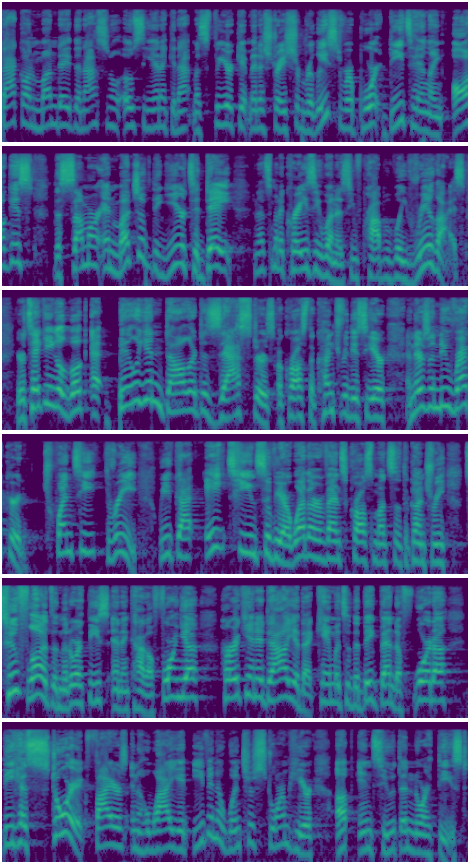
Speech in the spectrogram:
Back on Monday, the National Oceanic and Atmospheric Administration released a report detailing August, the summer, and much of the year to date. And that's been a crazy one, as you've probably realized. You're taking a look at billion dollar disasters across the country this year, and there's a new record 23. We've got 18 severe weather events across much of the country, two floods in the Northeast and in California, Hurricane Idalia that came into the Big Bend of Florida, the historic fires in Hawaii, and even a winter storm here up into the Northeast.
